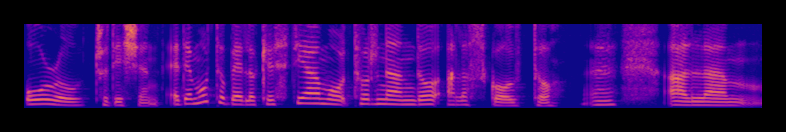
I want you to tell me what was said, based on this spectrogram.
oral tradition ed è molto bello che stiamo tornando all'ascolto eh, al um,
